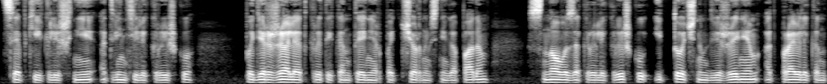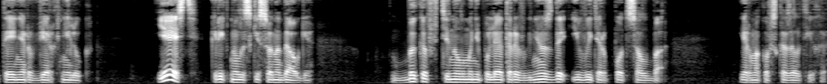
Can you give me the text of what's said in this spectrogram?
Цепкие клешни отвинтили крышку, подержали открытый контейнер под черным снегопадом — снова закрыли крышку и точным движением отправили контейнер в верхний люк. «Есть!» — крикнул из кессона Дауги. Быков втянул манипуляторы в гнезда и вытер пот со лба. Ермаков сказал тихо.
